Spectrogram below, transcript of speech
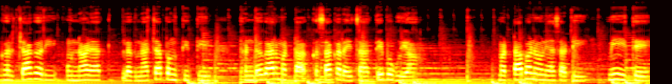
घरच्या घरी उन्हाळ्यात लग्नाच्या पंक्तीतील थंडगार मट्टा कसा करायचा ते बघूया. मट्टा बनवण्यासाठी मी इथे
